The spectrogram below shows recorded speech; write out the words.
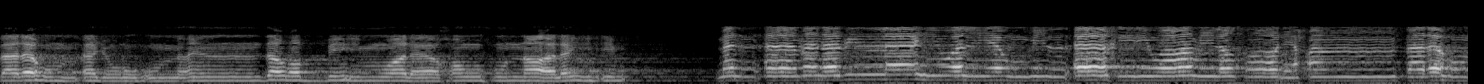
فلهم أجرهم عند ربهم ولا خوف عليهم. من آمن بالله واليوم الآخر وعمل صالحا فلهم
